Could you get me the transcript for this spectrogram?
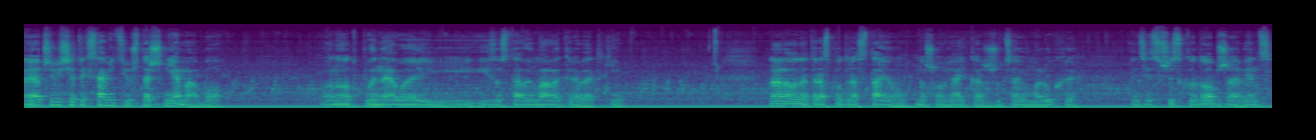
No i oczywiście tych samic już też nie ma, bo one odpłynęły i, i, i zostały małe krewetki. No ale one teraz podrastają, noszą jajka, rzucają maluchy, więc jest wszystko dobrze, więc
